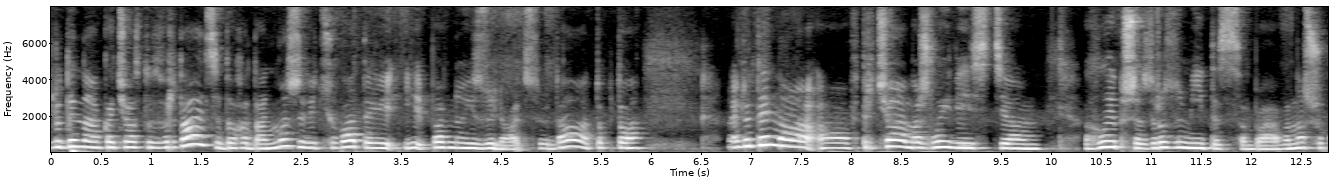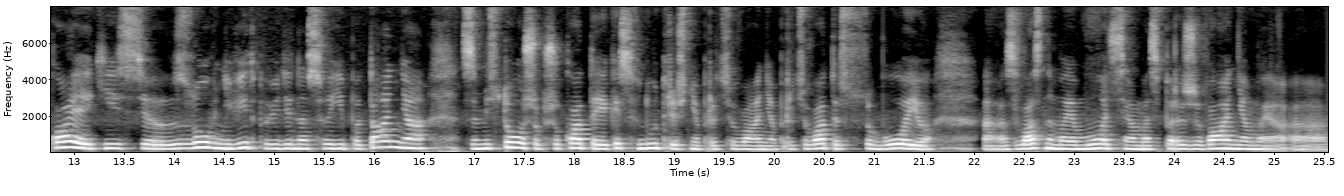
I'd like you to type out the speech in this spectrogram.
людина, яка часто звертається до гадань, може відчувати і певну ізоляцію. Да? Тобто людина втрачає можливість ем, глибше зрозуміти себе, вона шукає якісь е, ззовні відповіді на свої питання, замість того, щоб шукати якесь внутрішнє працювання, працювати з собою, е, з власними емоціями, з переживаннями. е.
